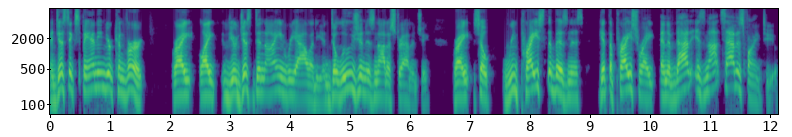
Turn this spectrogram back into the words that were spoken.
And just expanding your convert right? Like you're just denying reality, and delusion is not a strategy, right? So reprice the business, get the price right, and if that is not satisfying to you,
